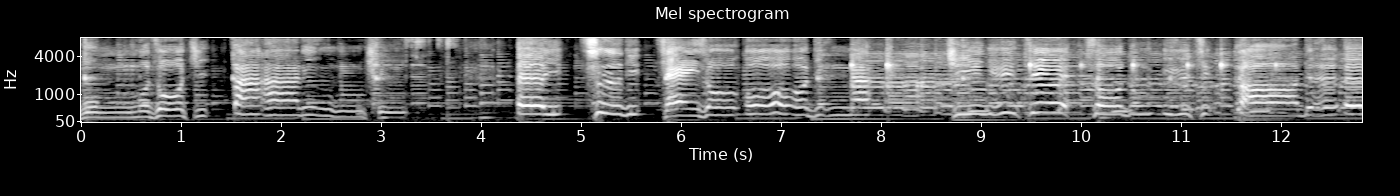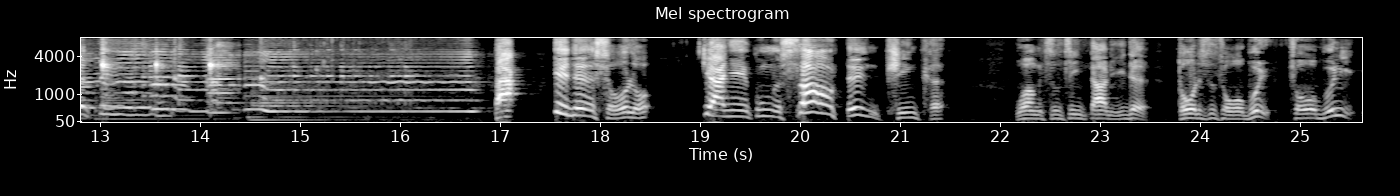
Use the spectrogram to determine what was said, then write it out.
红木茶几把领青。二爷此地在上庭啊，妓女在烧动玉簪高头顶。头烧落，家人公稍等片刻，王子进到里头。多的是左盘，左盘里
